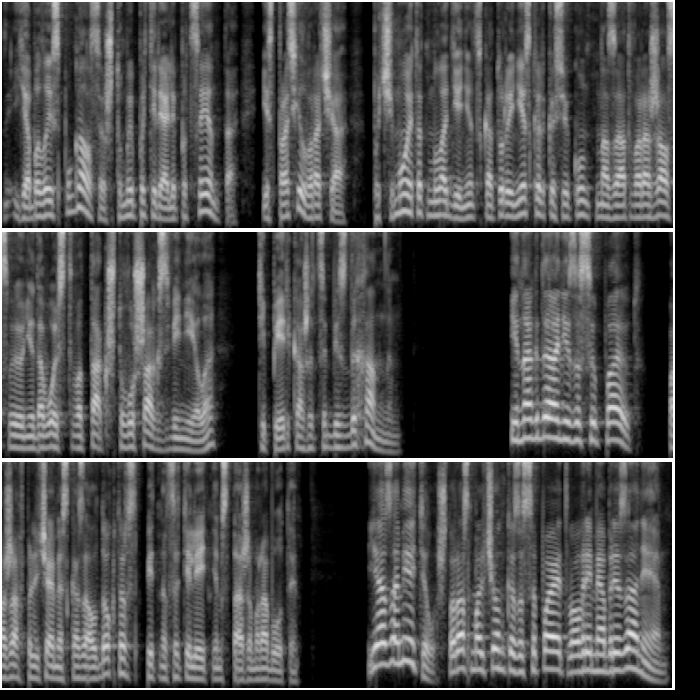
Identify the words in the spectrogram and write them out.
Я было испугался, что мы потеряли пациента, и спросил врача, почему этот младенец, который несколько секунд назад выражал свое недовольство так, что в ушах звенело, теперь кажется бездыханным. «Иногда они засыпают», – пожав плечами, сказал доктор с 15-летним стажем работы. «Я заметил, что раз мальчонка засыпает во время обрезания,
